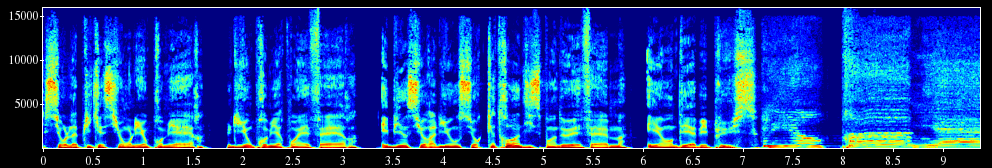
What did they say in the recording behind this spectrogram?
sur l'application Lyon Première, lyonpremière.fr et bien sûr à Lyon sur 90.2 FM et en DAB+. Lyon Première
